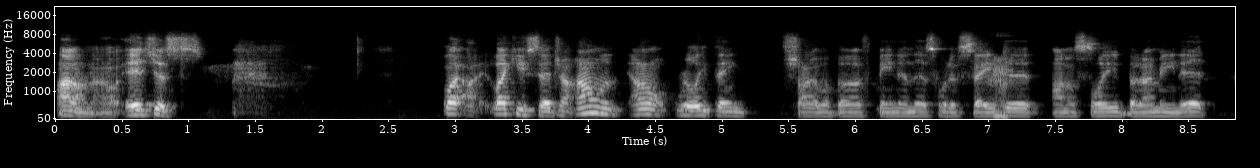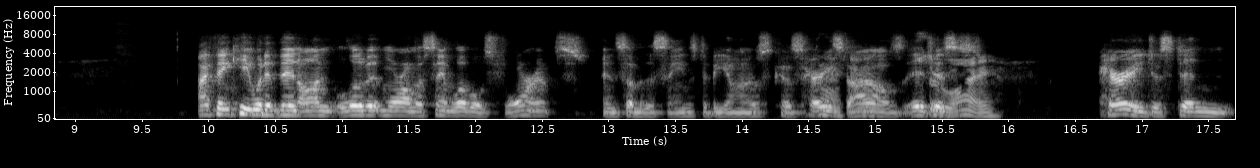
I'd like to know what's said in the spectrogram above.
I don't know. It just like like you said, John. I don't I don't really think Shia LaBeouf being in this would have saved it, honestly. But I mean, it. I think he would have been on a little bit more on the same level as Florence in some of the scenes, to be honest. Because Harry Styles, it so just I. Harry just didn't.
